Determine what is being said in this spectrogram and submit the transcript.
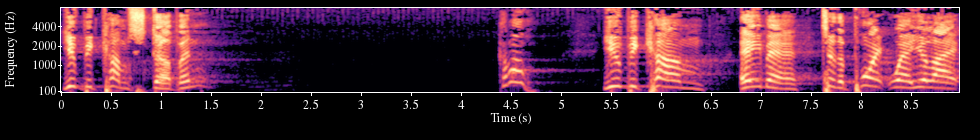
You've become stubborn. Come on. You've become, amen, to the point where you're like,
